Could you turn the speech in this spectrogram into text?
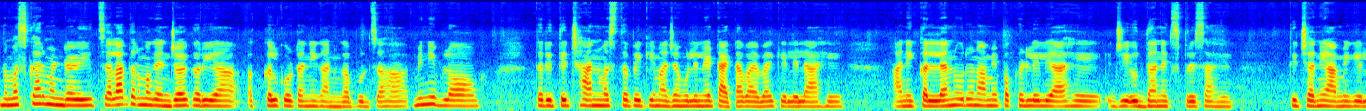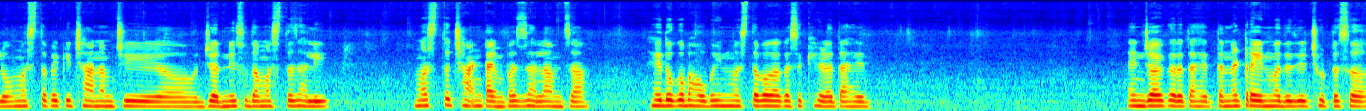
नमस्कार मंडळी चला तर मग एन्जॉय करूया अक्कलकोट आणि गाणगापूरचा हा मिनी ब्लॉग तर इथे छान मस्तपैकी माझ्या मुलीने टाटा बाय बाय केलेला आहे. आणि कल्याणवरून आम्ही पकडलेली आहे जी उद्यान एक्सप्रेस आहे. तिच्याने आम्ही गेलो. मस्तपैकी छान आमची जर्नीसुद्धा मस्त झाली. मस्त छान टाईमपास झाला आमचा. हे दोघं भाऊ बहीण मस्त बघा कसे खेळत आहेत. एन्जॉय करत आहेत. त्यांना ट्रेनमध्ये जे छोटंसं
